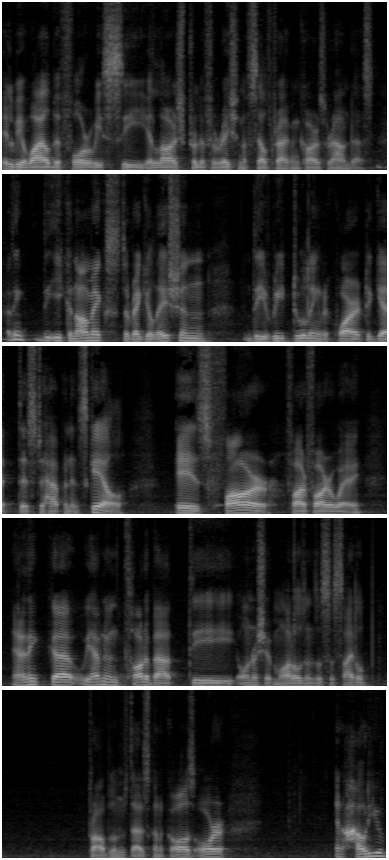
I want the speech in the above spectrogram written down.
it'll be a while before we see a large proliferation of self driving cars around us. I think the economics, the regulation, the retooling required to get this to happen in scale is far, far, far away. And I think uh, we haven't even thought about the ownership models and the societal problems that it's going to cause, or and how do you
